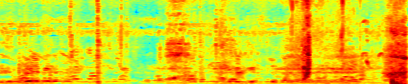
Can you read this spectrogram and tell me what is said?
দুই জতা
